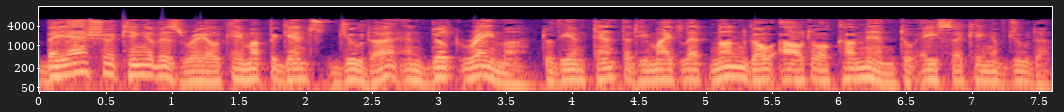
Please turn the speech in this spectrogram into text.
Baasha king of Israel came up against Judah and built Ramah to the intent that he might let none go out or come in to Asa king of Judah.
